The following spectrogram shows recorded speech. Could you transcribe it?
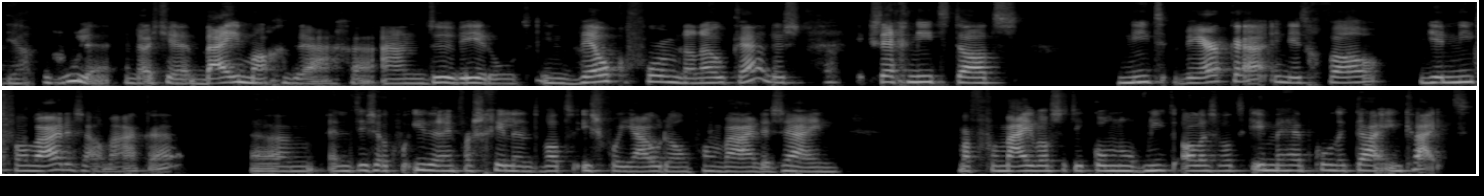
ja. te voelen. En dat je bij mag dragen aan de wereld. In welke vorm dan ook. Hè? Dus ik zeg niet dat niet werken in dit geval je niet van waarde zou maken. Um, en het is ook voor iedereen verschillend. Wat is voor jou dan van waarde zijn? Maar voor mij was het, ik kon nog niet alles wat ik in me heb, kon ik daarin kwijt.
